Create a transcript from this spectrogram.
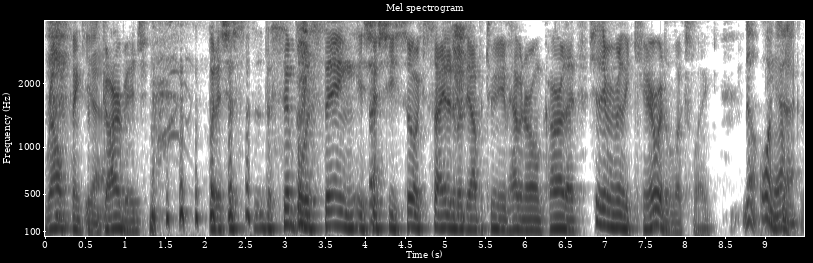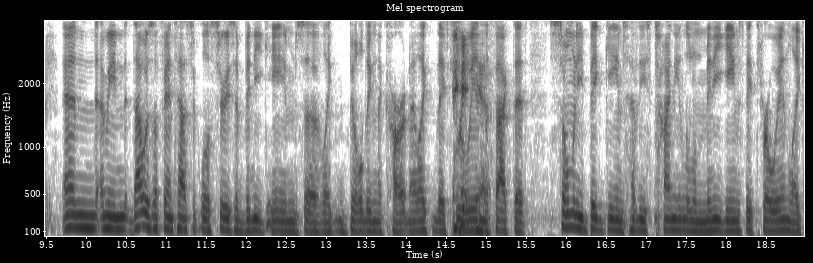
Ralph thinks it's garbage, but it's just the simplest thing. Is just she's so excited about the opportunity of having her own car that she doesn't even really care what it looks like. No, Oh, yeah. exactly. And I mean, that was a fantastic little series of mini games of like building the cart. And I like they threw in Yeah. the fact that so many big games have these tiny little mini games they throw in, like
